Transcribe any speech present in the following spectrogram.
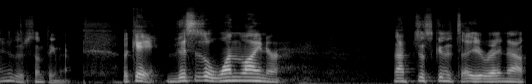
I know there's something there. Okay, this is a one-liner. I'm just going to tell you right now.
